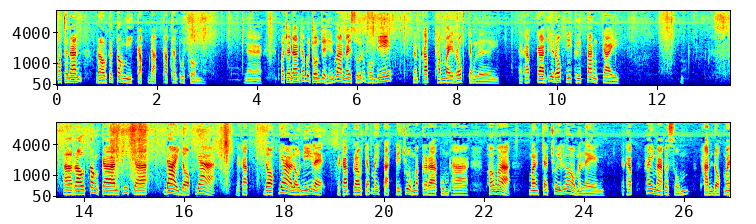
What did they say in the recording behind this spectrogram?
เพราะฉะนั้นเราก็ต้องมีกับดักครับท่านผู้ชมนะเพราะฉะนั้นท่านผู้ชมจะเห็นว่าในสวนของผมนี้นะครับทำไมรกจังเลยนะครับ การที่รกนี้คือตั้งใจ เราต้องการที่จะได้ดอกหญ้านะครับ ดอกหญ้าเหล่านี้แหละนะครับ เราจะไม่ตัดในช่วงมกรากุมภาเพราะว่า มันจะช่วยล่อแมลงนะครับ ให้มาผสมพันธุ์ดอกไม้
